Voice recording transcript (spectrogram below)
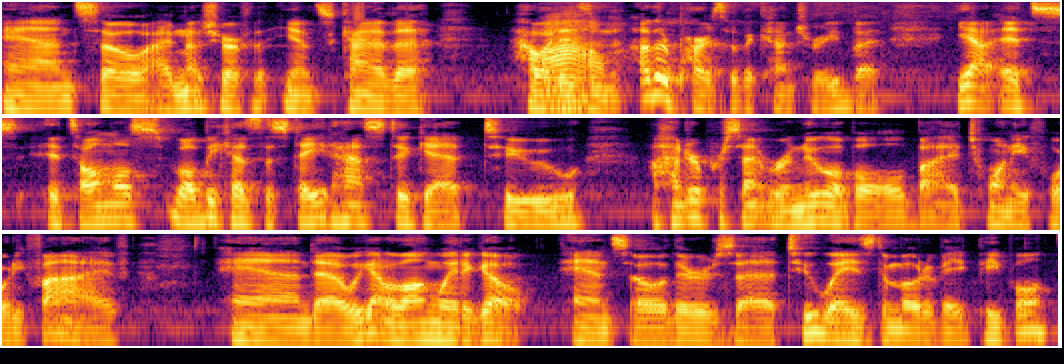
and so I'm not sure if you know it's kind of the how wow. it is in other parts of the country, but yeah, it's it's almost well because the state has to get to 100% renewable by 2045 and uh, we got a long way to go. And so there's uh, two ways to motivate people.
